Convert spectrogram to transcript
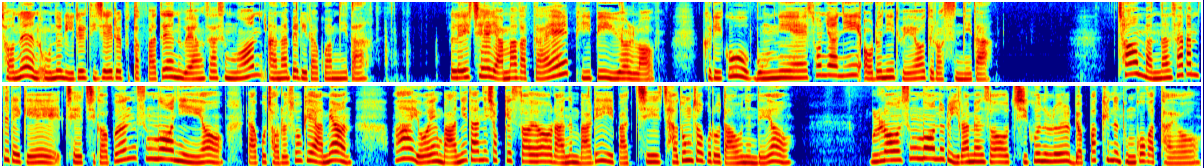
저는 오늘 일일 DJ를 부탁받은 외항사 승무원 아나벨이라고 합니다. 레이첼 야마가타의 Be Be Your Love 그리고 몽니의 소년이 어른이 되어 들었습니다. 처음 만난 사람들에게 제 직업은 승무원이에요 라고 저를 소개하면 와, 여행 많이 다니셨겠어요 라는 말이 마치 자동적으로 나오는데요. 물론 승무원으로 일하면서 지구를 몇 바퀴는 돈 것 같아요.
